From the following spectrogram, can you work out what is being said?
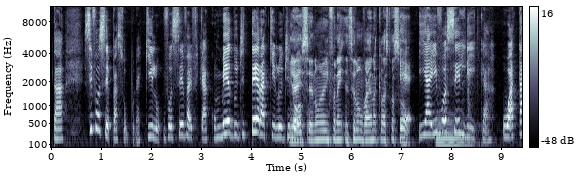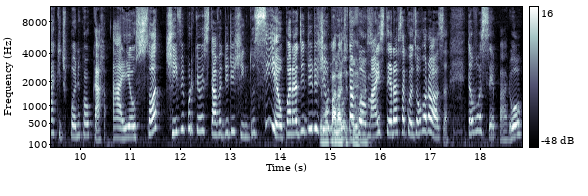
Tá? Se você passou por aquilo, você vai ficar com medo de ter aquilo de e novo. aí você não, enfrenta- você não vai naquela situação. É, e aí você liga o ataque de pânico ao carro. Ah, eu só tive porque eu estava dirigindo. Se eu parar de dirigir, Eu eu, nunca vou mais ter essa coisa horrorosa. Então você parou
